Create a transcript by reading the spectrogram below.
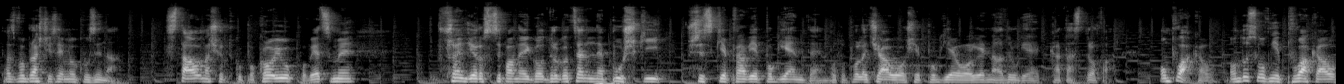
Teraz wyobraźcie sobie mojego kuzyna. Stał na środku pokoju, powiedzmy, wszędzie rozsypane jego drogocenne puszki, wszystkie prawie pogięte, bo to poleciało, się pogięło, jedna a drugie, katastrofa. On płakał, on dosłownie płakał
